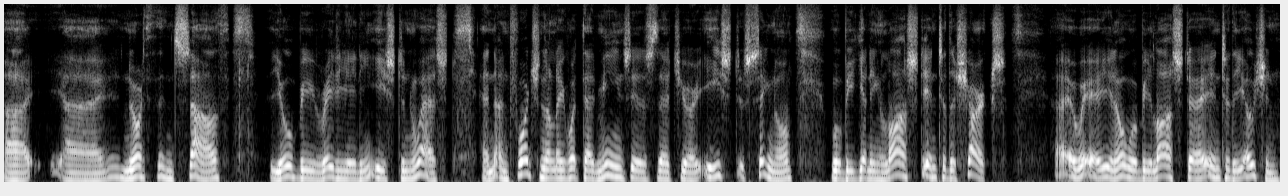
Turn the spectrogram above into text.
uh, uh, north and south, you'll be radiating east and west. And unfortunately, what that means is that your east signal will be getting lost into the sharks you know, will be lost uh, into the ocean,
